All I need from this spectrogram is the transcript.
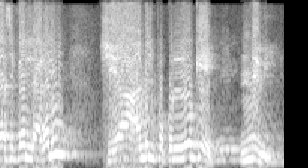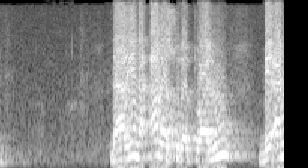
داسې فعل راغلی چې عامل په کلو کې نه وي داغه نه هغه صورت والو بان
